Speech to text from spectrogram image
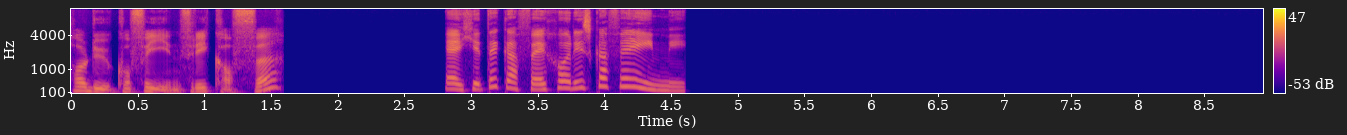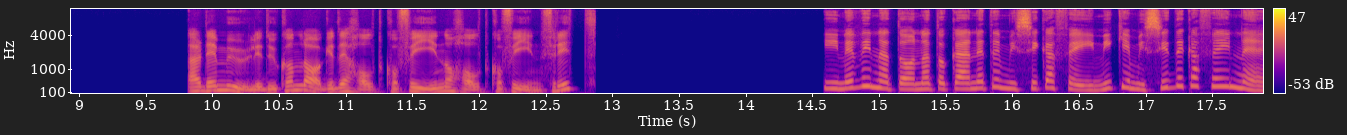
Har du koffeinfri kaffe? Έχετε καφέ χωρίς καφεΐνη. Er det mulig du kan lage det halvt koffein og halvt koffeinfritt? Είναι δυνατό να το κάνετε μισή καφεΐνη και μισή ντεκαφεϊνέ.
